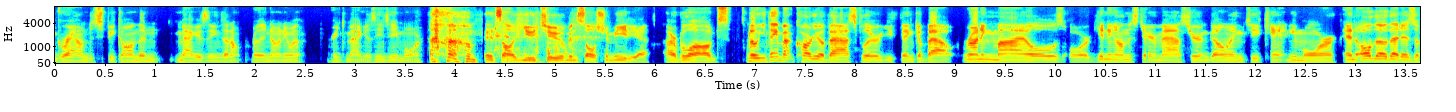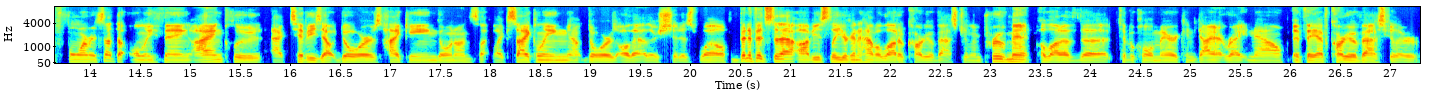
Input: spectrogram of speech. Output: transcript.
ground to speak on than magazines. I don't really know anyone read magazines anymore. Um, it's all YouTube and social media our blogs. But when you think about cardiovascular, you think about running miles or getting on the Stairmaster and going to you can't anymore. And although that is a form, it's not the only thing. I include activities outdoors, hiking, going on like cycling outdoors, all that other shit as well. Benefits to that, obviously, you're going to have a lot of cardiovascular improvement. A lot of the typical American diet right now, if they have cardiovascular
